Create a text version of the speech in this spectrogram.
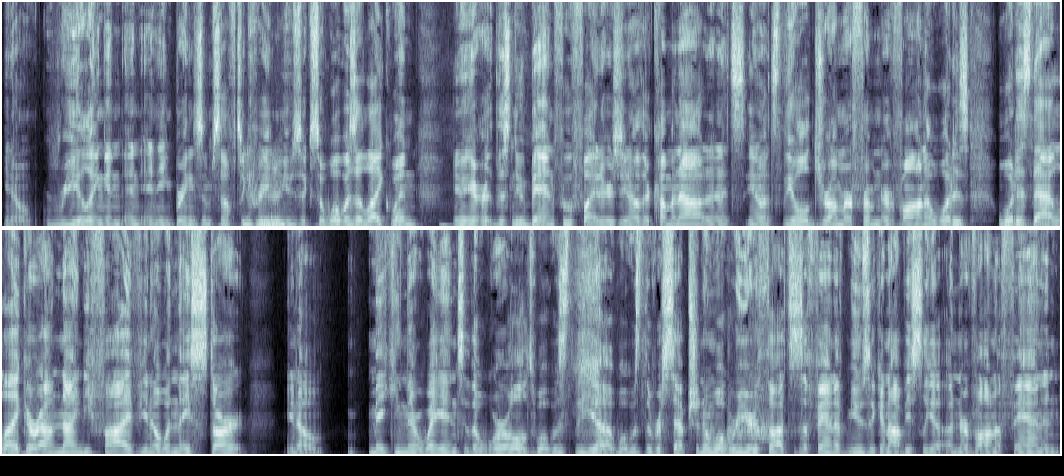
you know, reeling and, and, and he brings himself to create Mhm. music. So what was it like when, you know, you heard this new band Foo Fighters, you know, they're coming out and it's, you know, it's the old drummer from Nirvana. What is what is that like around 95, you know, when they start, you know, making their way into the world? What was the uh, what was the reception and what were your thoughts as a fan of music and obviously a, a Nirvana fan and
